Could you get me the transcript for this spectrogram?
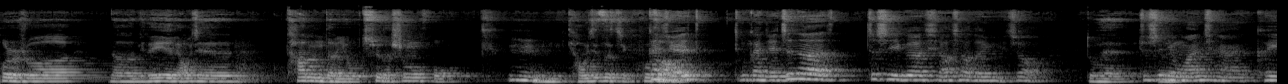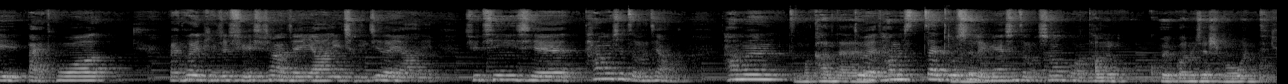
或者说，呃，你可以了解他们的有趣的生活，嗯，调剂自己枯燥。感觉，我感觉真的这是一个小小的宇宙。对。就是你完全可以摆脱，摆脱你平时学习上的这些压力、成绩的压力，去听一些他们是怎么讲的，他们怎么看待？对，他们在都市里面是怎么生活的？他们会关注些什么问题？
